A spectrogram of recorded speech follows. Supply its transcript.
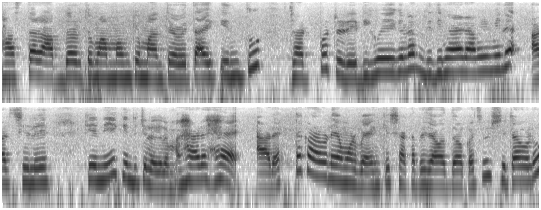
ভাস্তার আবদার তো মাম্মামকে মানতে হবে, তাই কিন্তু ঝটপট রেডি হয়ে গেলাম দিদিভাই আর আমি মিলে আর ছেলেকে নিয়ে কিন্তু চলে গেলাম। হ্যাঁ হ্যাঁ আর একটা কারণে আমার ব্যাংকের শাখাতে যাওয়ার দরকার ছিল, সেটা হলো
